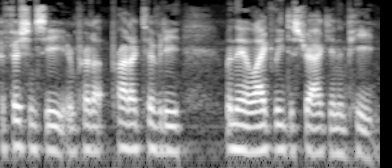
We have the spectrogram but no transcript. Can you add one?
efficiency and produ productivity when they likely distract and impede.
